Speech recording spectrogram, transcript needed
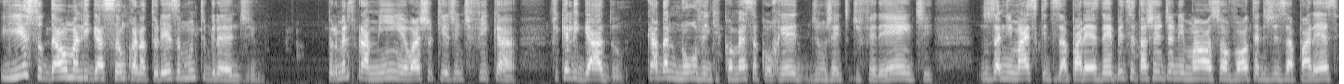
E isso dá uma ligação com a natureza muito grande. Pelo menos para mim, eu acho que a gente fica fica ligado. Cada nuvem que começa a correr de um jeito diferente, dos animais que desaparecem, de repente você está cheio de animal à sua volta, eles desaparecem.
